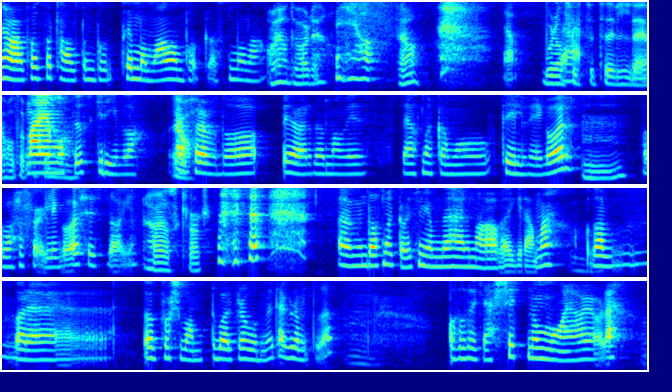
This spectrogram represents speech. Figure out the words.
Jeg har fått fortalt om, til mamma om podkasten nå, da. Å ja, du har det? Ja. Ja. ja. Hvordan fikk du til det? jeg på Nei, jeg måtte jo skrive, da. Jeg Ja. prøvde å gjøre det når vi, jeg snakka med henne tidligere i går. Mm. Det var selvfølgelig i går, siste dagen. Ja, ja, så klart. Eh, Men da snakka vi så mye om det her Nav-greiene. Og da bare Da forsvant det bare fra hodet mitt. Jeg glemte det. Og så tenkte jeg shit, nå må jeg gjøre det.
